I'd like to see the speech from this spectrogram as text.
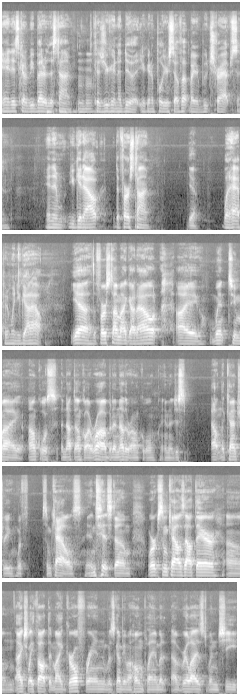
and it's going to be better this time Mm-hmm. because you're going to do it. You're going to pull yourself up by your bootstraps, and and then you get out the first time. Yeah. What happened when you got out? Yeah, the first time I got out, I went to my uncle's, uh, not the uncle I robbed, but another uncle, and I just out in the country with some cows and just um, worked some cows out there. Um, I actually thought that my girlfriend was going to be my home plan, but I realized when she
